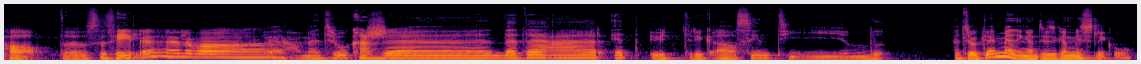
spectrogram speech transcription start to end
hate Cecilie, eller hva? Ja, men jeg tror kanskje dette er et uttrykk av sin tid. Jeg tror ikke det er meningen at vi skal mislike henne.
